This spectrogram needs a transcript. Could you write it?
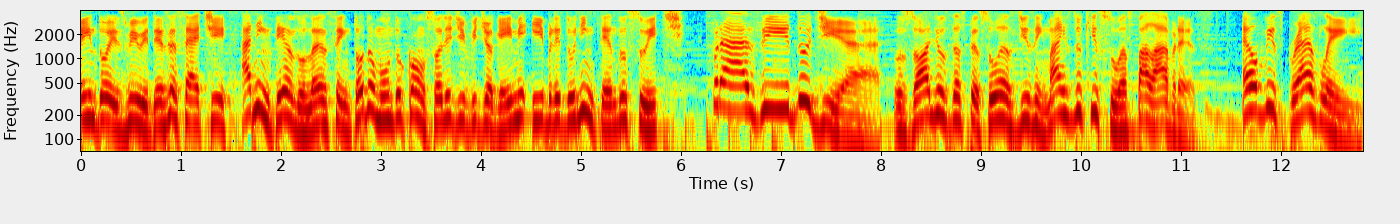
Em 2017, a Nintendo lança em todo mundo o console de videogame híbrido Nintendo Switch. Frase do dia: Os olhos das pessoas dizem mais do que suas palavras. Elvis Presley.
